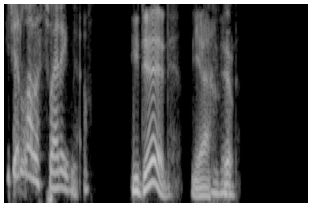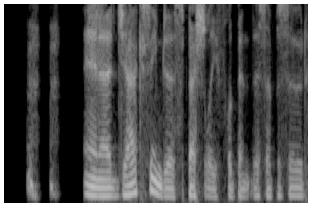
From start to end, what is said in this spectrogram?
He did a lot of sweating though. He did. Yeah. He did. And uh, Jack seemed especially flippant this episode.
